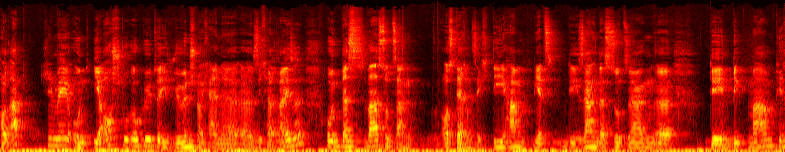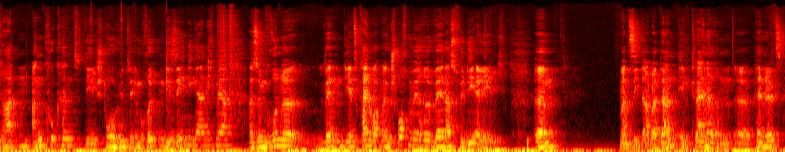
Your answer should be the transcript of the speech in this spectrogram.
haut ab, Jinbei, und ihr auch Strohhüte, wir wünschen euch eine äh, sichere Reise. Und das war es sozusagen aus deren Sicht. Die haben jetzt, die sagen das sozusagen äh, den Big Mom Piraten anguckend, die Strohhüte im Rücken, die sehen die gar nicht mehr. Also im Grunde, wenn jetzt kein Wort mehr gesprochen wäre, wäre das für die erledigt. Ähm, man sieht aber dann in kleineren äh, Panels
